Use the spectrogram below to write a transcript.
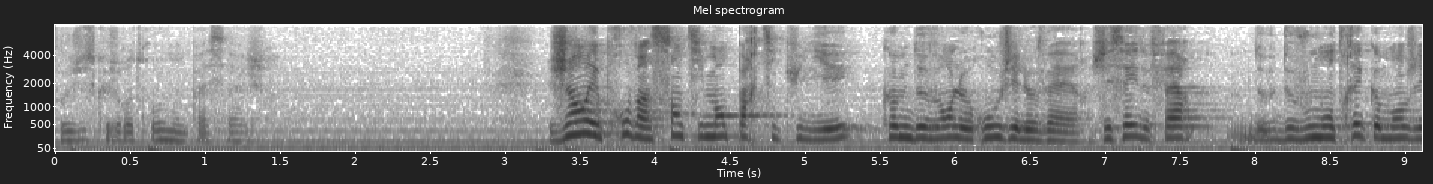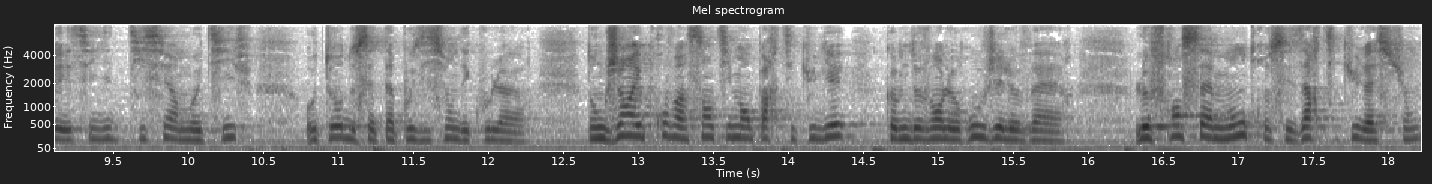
Faut juste que je retrouve mon passage. Jean éprouve un sentiment particulier, comme devant le rouge et le vert. J'essaye de, de, vous montrer comment j'ai essayé de tisser un motif autour de cette apposition des couleurs. Donc Jean éprouve un sentiment particulier, comme devant le rouge et le vert. Le français montre ses articulations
